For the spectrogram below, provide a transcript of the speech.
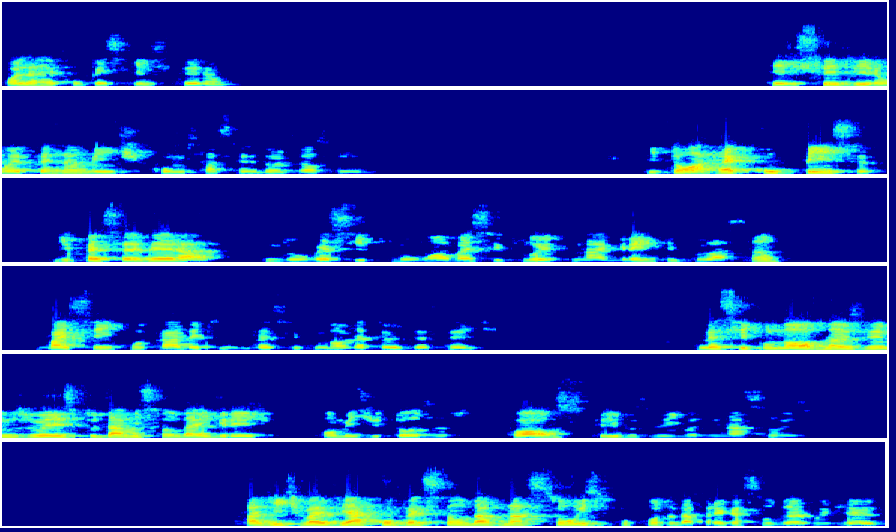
Olha a recompensa que eles terão. Eles servirão eternamente como sacerdotes ao Senhor. Então a recompensa de perseverar do versículo 1 ao versículo 8 na grande tribulação vai ser encontrada aqui, no versículo 9 até o 17. No versículo 9 nós vemos o êxito da missão da igreja, homens de todos os povos, tribos, línguas e nações. A gente vai ver a conversão das nações por conta da pregação do evangelho,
